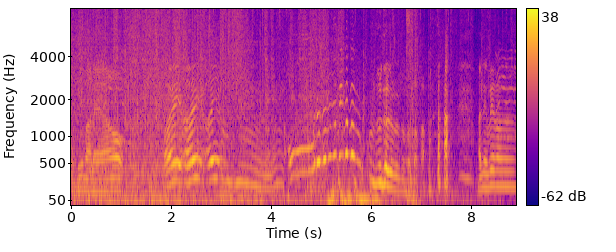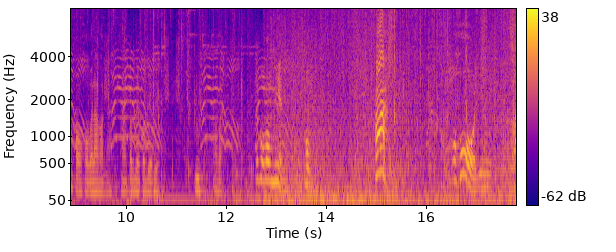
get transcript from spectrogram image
ผมวิ่งมาแล้วเอ้ยเอ้ยเอ้ยอื้อหือโอ้ดูดูดูดูพี่แป๊บแป๊บแป๊บนึงพี่แป๊บนึงขอขอเวลาก่อนนะนะแป๊บเดียวแป๊บเดียวพี่อืมเอาไปแล้วผมผมเห็นผมฮะโอ้โหยิงอะไร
